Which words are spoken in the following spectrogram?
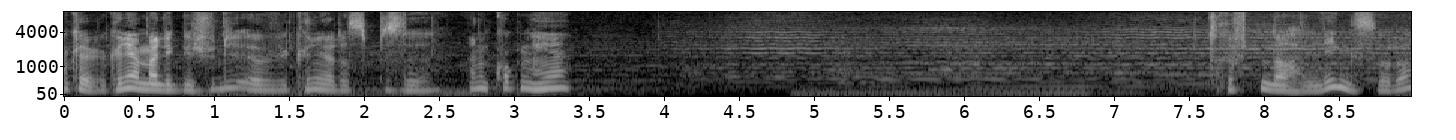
Okay, wir können ja mal die Geschwindigkeit, äh, wir können ja das ein bisschen angucken hier. Driften nach links, oder?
